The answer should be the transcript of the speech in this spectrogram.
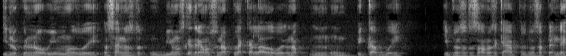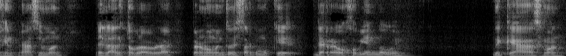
Y lo que no vimos, güey. O sea, nosotros vimos que traíamos una placa al lado, güey. Un, un pickup, güey. Y pues nosotros estábamos de que, ah, pues no se pendejen. Ah, Simón. el alto, bla, bla, bla. Pero al momento de estar como que de reojo viendo, güey. De que, ah, Simón.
